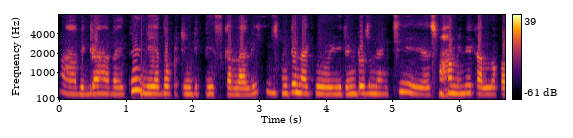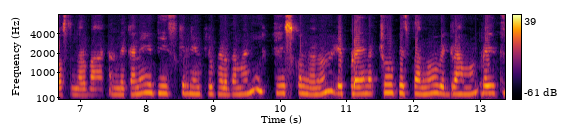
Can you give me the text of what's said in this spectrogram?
ఆ విగ్రహాలు అయితే ఏదో ఒకటి ఇంటికి తీసుకెళ్ళాలి. అంటే నాకు ఈ రెండు రోజుల నుంచి స్వామిని కళ్ళలోకి వస్తున్నారు బాగా. అందుకని తీసుకెళ్ళి ఇంట్లో పెడదామని తీసుకున్నాను. ఎప్పుడైనా చూపిస్తాను విగ్రహం ఇప్పుడైతే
